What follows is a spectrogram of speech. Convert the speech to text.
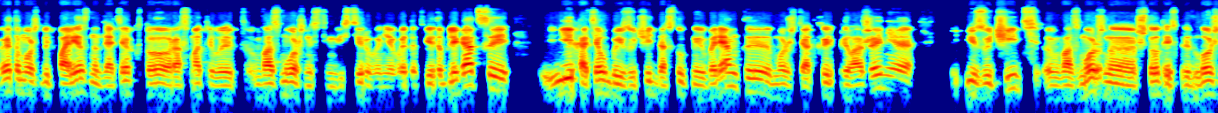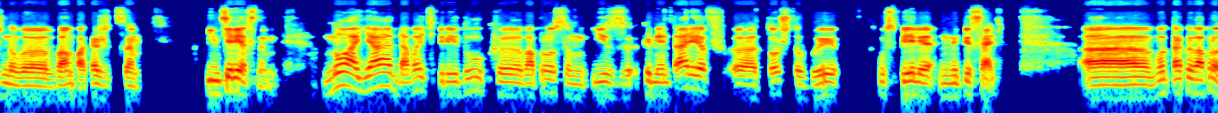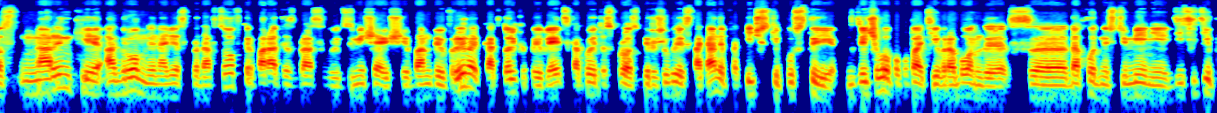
это может быть полезно для тех, кто рассматривает возможность инвестирования в этот вид облигаций и хотел бы изучить доступные варианты. Можете открыть приложение, изучить. Возможно, что-то из предложенного вам покажется интересным. Ну а я давайте перейду к вопросам из комментариев, э, то, что вы успели написать. А, вот такой вопрос. На рынке огромный навес продавцов, корпораты сбрасывают замещающие банды в рынок, как только появляется какой-то спрос. Биржевые стаканы практически пустые. Для чего покупать евробонды с доходностью менее 10%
